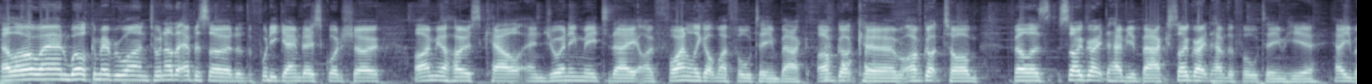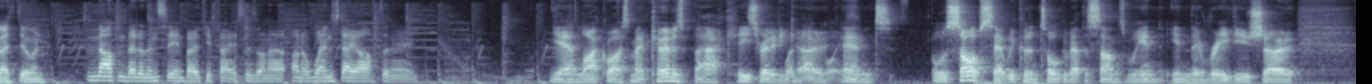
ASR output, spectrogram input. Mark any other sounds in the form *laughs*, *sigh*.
Hello and welcome everyone to another episode of the Footy Game Day Squad Show. I'm your host Cal, and joining me today, I've finally got my full team back. I've got *laughs* Kerm, I've got Tom, fellas. So great to have you back. So great to have the full team here. How are you both doing? Nothing better than seeing both your faces on a on a Wednesday afternoon. Yeah, and likewise, mate. Kerma's back. He's ready to We're go. back, and I was so upset we couldn't talk about the Suns' win in the review show.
